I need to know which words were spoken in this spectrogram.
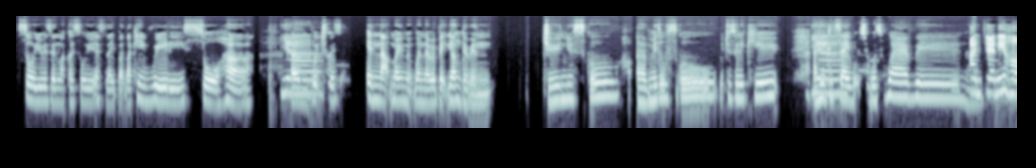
saw you as in like I saw you yesterday, but like he really saw her, Yeah. um, which was in that moment when they were a bit younger in junior school, uh, middle school, which was really cute, and he could say what she was wearing. and Jenny Han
